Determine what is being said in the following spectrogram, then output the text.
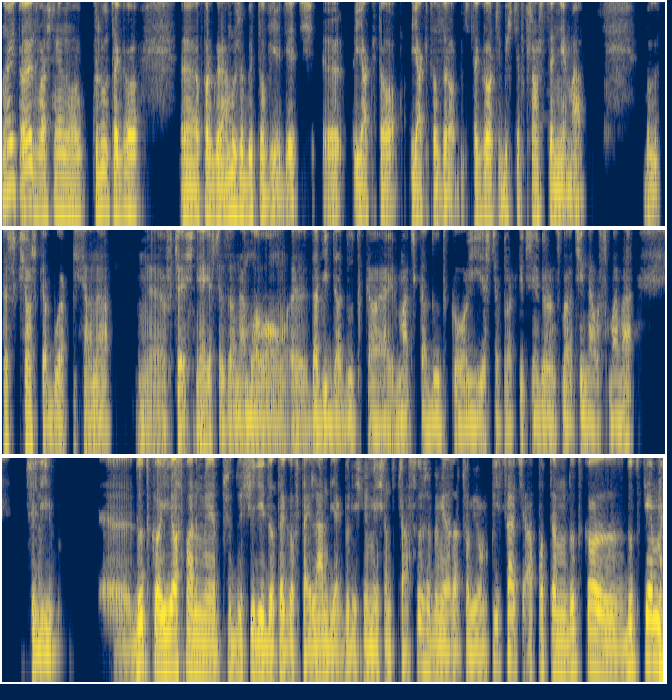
No i to jest właśnie no, clue tego e, programu, żeby to wiedzieć, e, jak to, jak to zrobić. Tego oczywiście w książce nie ma, bo też książka była pisana e, wcześniej, jeszcze za namową Dawida Dudka, Maćka Dudko i jeszcze praktycznie biorąc Marcina Osmana, czyli Dudko i Osman mnie przydusili do tego w Tajlandii, jak byliśmy miesiąc czasu, żebym ja zaczął ją pisać, a potem Dudko z Dudkiem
